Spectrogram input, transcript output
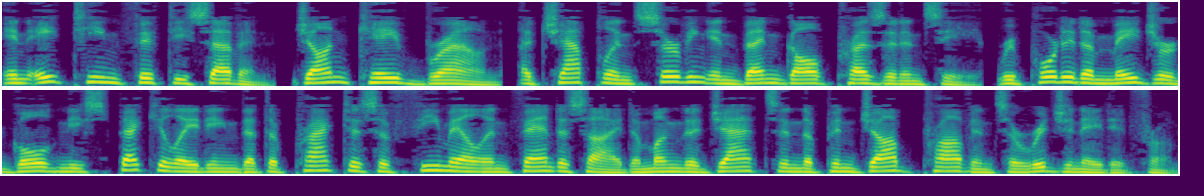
In 1857, John Cave Brown, a chaplain serving in Bengal presidency, reported a major Goldney speculating that the practice of female infanticide among the Jats in the Punjab province originated from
